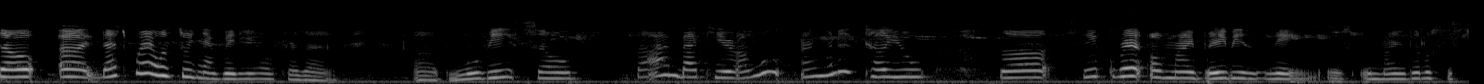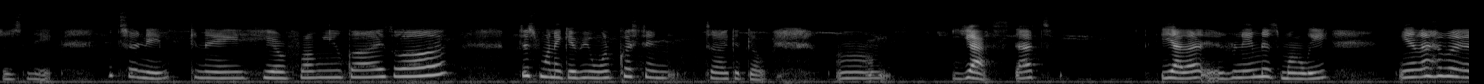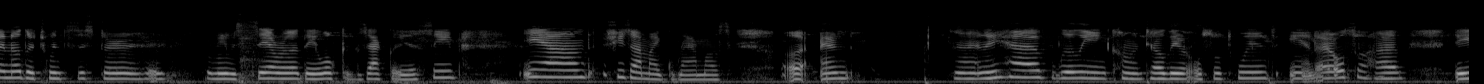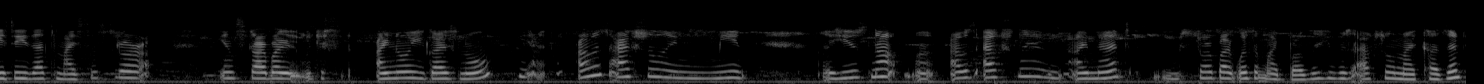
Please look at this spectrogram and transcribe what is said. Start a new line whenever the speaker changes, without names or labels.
So, uh, that's why I was doing that video for the uh, movie. So, but I'm back here. I'm gonna, I'm gonna tell you the secret of my baby's name, my little sister's name. What's her name? Can I hear from you guys? Or just want to give you one question so I could go. Um, yes, that's yeah. That her name is Molly, and I have another twin sister. Her, her name is Sarah. They look exactly the same, and she's at my grandma's. Uh, and and I have Lily and Contel. They're also twins, and I also have Daisy. That's my sister. And Starbright, which just I know you guys know. Yeah, I was actually mean. He's not. I was actually. I met Starbright wasn't my brother. He was actually my cousin.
